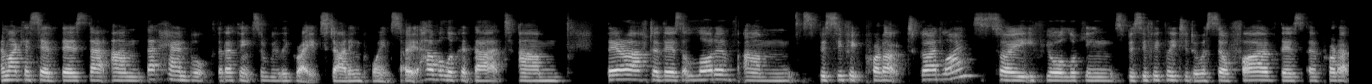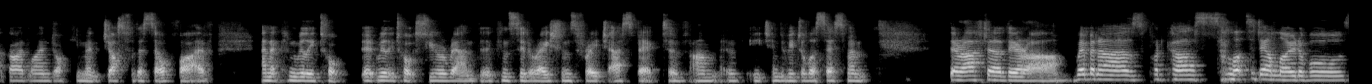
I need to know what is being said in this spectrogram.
And like I said, there's that um, that handbook that I think is a really great starting point. So have a look at that. Um, thereafter, there's a lot of um, specific product guidelines. So if you're looking specifically to do a CELF-5, there's a product guideline document just for the CELF-5 and it can really talk it really talks to you around the considerations for each aspect of, um, of each individual assessment Thereafter, there are webinars, podcasts, lots of downloadables,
